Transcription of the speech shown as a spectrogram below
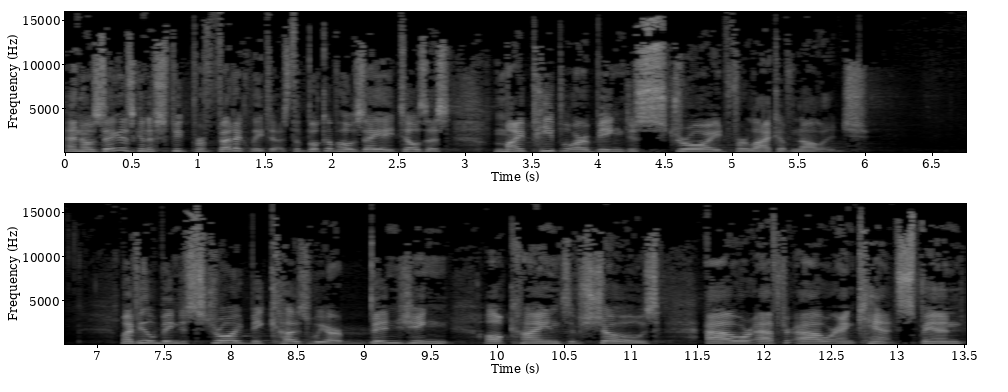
And Hosea is going to speak prophetically to us. The book of Hosea, tells us, My people are being destroyed for lack of knowledge. My people are being destroyed because we are binging all kinds of shows hour after hour and can't spend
